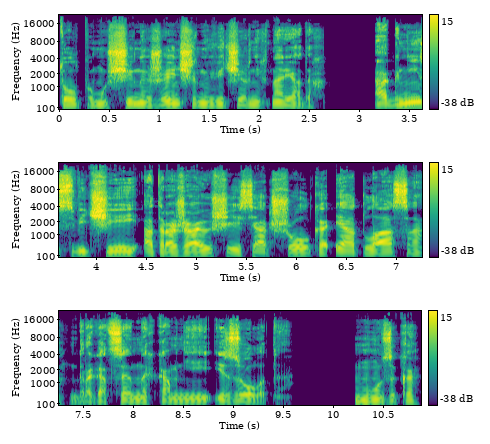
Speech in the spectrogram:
толпы мужчин и женщин в вечерних нарядах. Огни свечей, отражающиеся от шелка и атласа, драгоценных камней и золота. Музыка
